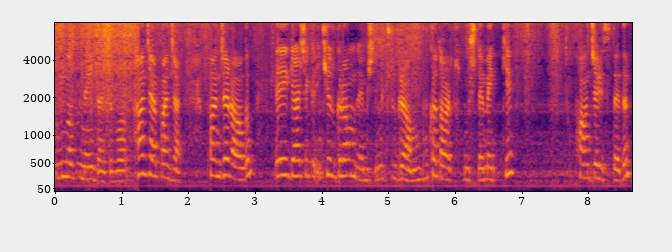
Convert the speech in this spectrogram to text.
Bunun adı neydi acaba? Pancar pancar. Pancar aldım. Ve gerçekten 200 gram demiştim? 300 gram? Bu kadar tutmuş demek ki pancar istedim.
